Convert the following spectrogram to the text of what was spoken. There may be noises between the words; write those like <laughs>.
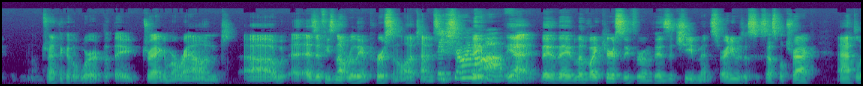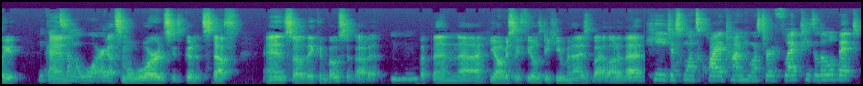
trying to think of the word, but they drag him around uh, as if he's not really a person. A lot of times they show him they, off. Yeah, they, they live vicariously through him, his achievements. Right, he was a successful track athlete. He got some awards. Got some awards. He's good at stuff, and so they can boast about it. Mm-hmm. But then uh, he obviously feels dehumanized by a lot of that. He just wants quiet time. He wants to reflect. He's a little bit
